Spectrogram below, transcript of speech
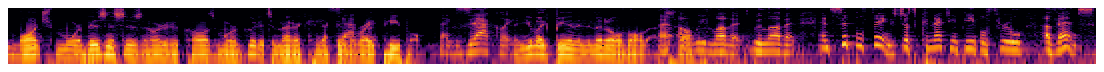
launch more businesses, in order to cause more good, it's a matter of connecting the right people. Exactly. And you like being in the middle of all that I- stuff. oh, we love it. We love it. And simple things, just connecting people through events,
